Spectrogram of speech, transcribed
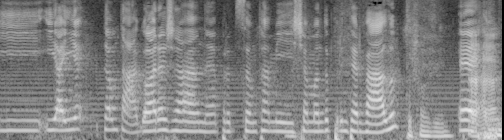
E, e aí, então tá, agora já, né, a produção tá me chamando pro intervalo. Puxãozinho. É, Aham.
